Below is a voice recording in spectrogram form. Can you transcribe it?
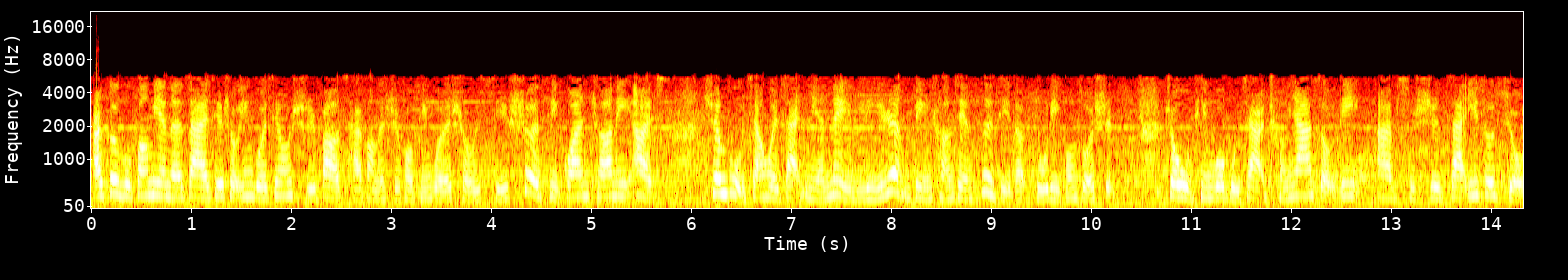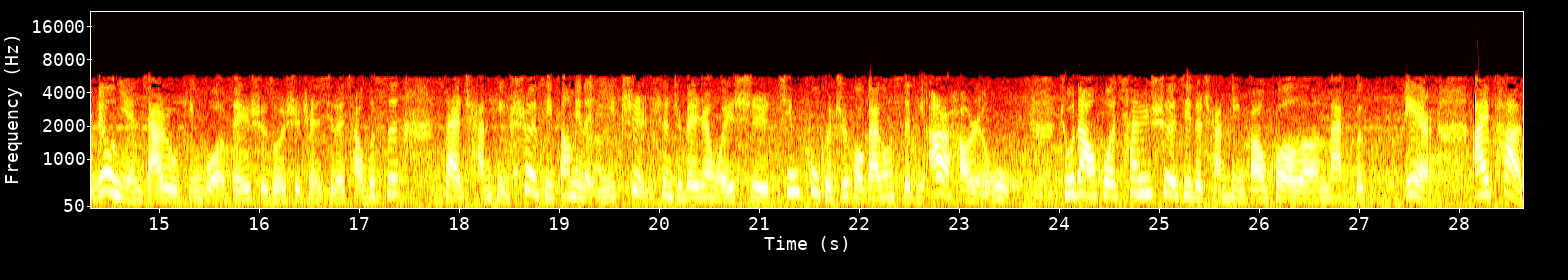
而个股方面呢，在接受英国金融时报采访的时候，苹果的首席设计官 Johnny Ive 宣布将会在年内离任，并创建自己的独立工作室。周五，苹果股价承压走低。Ive 是在一九九六年加入苹果，被视作是承袭了乔布斯在产品设计方面的一致，甚至被认为是 Tim Cook 之后该公司的第二号人物。主导或参与设计的产品包括了 MacBook Air、iPad、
